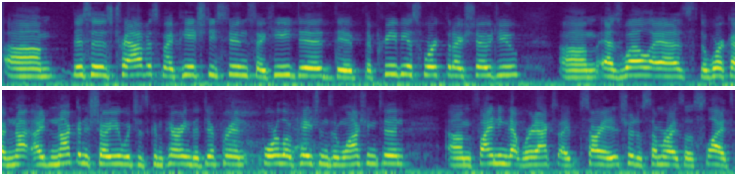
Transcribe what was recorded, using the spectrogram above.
um, this is Travis, my PhD student. So he did the, the previous work that I showed you, um, as well as the work I'm not, I'm not going to show you, which is comparing the different four locations in Washington, um, finding that we're actually, I'm sorry, I should have summarized those slides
